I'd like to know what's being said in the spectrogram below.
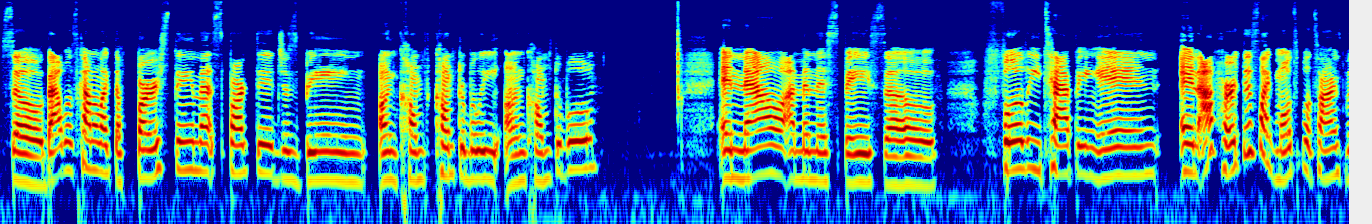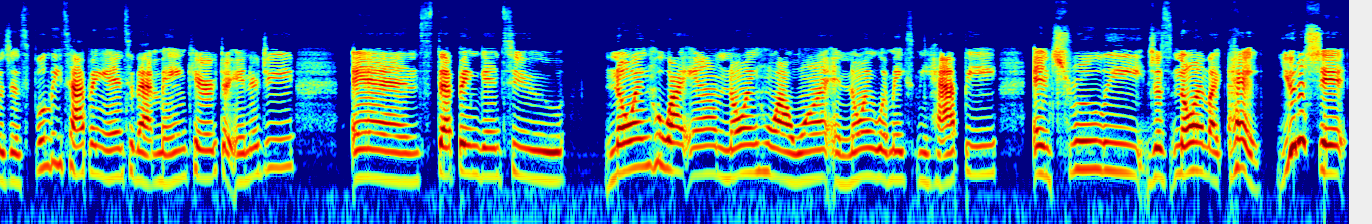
So that was kind of like the first thing that sparked it, just being uncomfortably uncomfortable. And now I'm in this space of fully tapping in and I've heard this like multiple times, but just fully tapping into that main character energy and stepping into knowing who I am, knowing who I want, and knowing what makes me happy, and truly just knowing, like, hey, you the shit.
